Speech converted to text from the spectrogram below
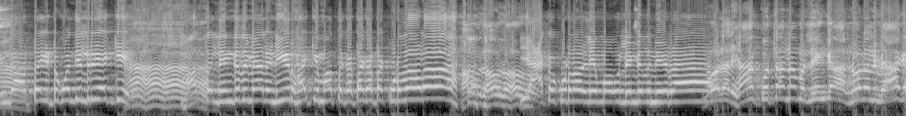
ಲಿಂಗ ಅಟ್ಟ ಇಟ್ಕೊಂಡಿಲ್ರಿ ಅಕ್ಕಿ. ಮತ್ತ ಲಿಂಗದ ಮೇಲೆ ನೀರ್ ಹಾಕಿ ಮತ್ತ ಗಟ ಗಟ ಕುಡ್ದಾಳ. ಯಾಕೆ ಕುಡ್ದಾಳ ನಿಮ್ಮ ಅವು ಲಿಂಗದ ನೀರ? ನೋಡಲ್ ಹ್ಯಾಂಗ ಕೂತ ನಮ್ಮ ಲಿಂಗ? ನೋಡಲ್ ಮ್ಯಾಗ.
